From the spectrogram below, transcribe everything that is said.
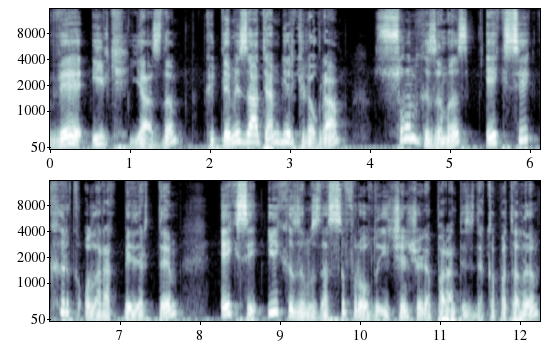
V ilk yazdım. Kütlemiz zaten 1 kilogram. Son hızımız eksi 40 olarak belirttim. Eksi ilk hızımız da 0 olduğu için şöyle parantezi de kapatalım.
